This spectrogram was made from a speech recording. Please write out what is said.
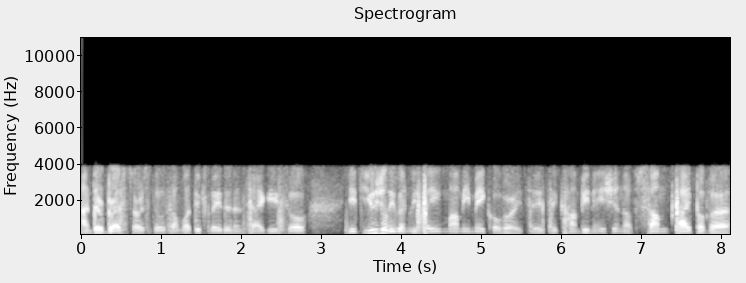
and their breasts are still somewhat deflated and saggy. So it usually when we say mommy makeover it's it's a combination of some type of a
